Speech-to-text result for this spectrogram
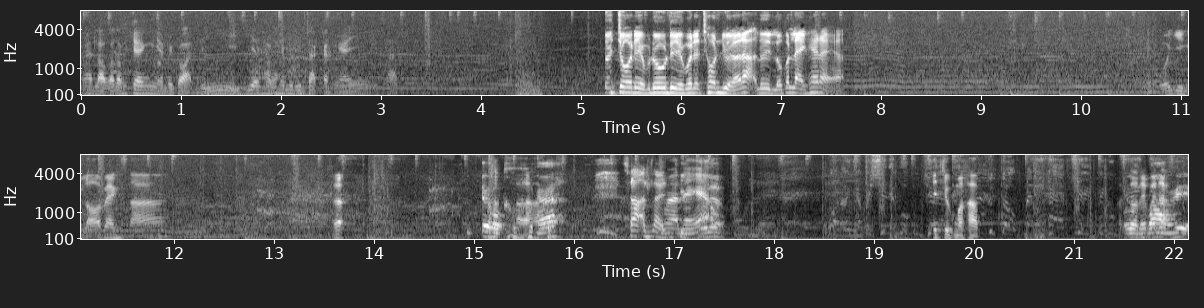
ไม่เราก็ต้องแกล้งเงียบไปก่อนดิเฮียทำให้ไม่รู้จักกันไงไอ้สัตว์ ดูโจดิมาดูดิมันจะชนอยู่แล้วน่ะดูดิรถมันแรงแค่ไหนอะโอ้โหยิงล้อแม่งซะเดี๋ยวฮะชาติไหนมาแล้วจะจุกมาครับรถบ้านพี่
